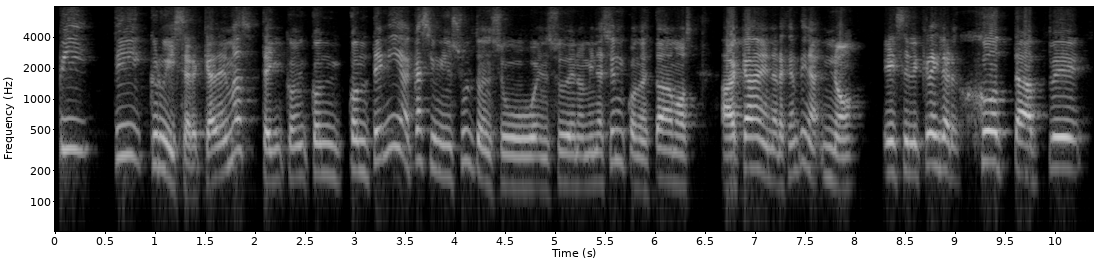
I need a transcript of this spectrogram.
PT Cruiser, que además te- con- con- contenía casi un insulto en su, en su denominación cuando estábamos acá en Argentina. No, es el Chrysler JP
